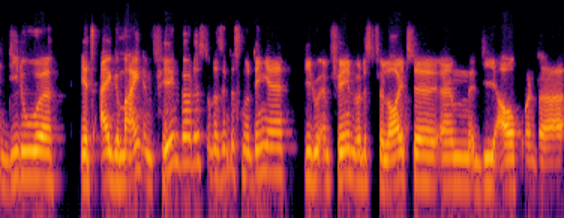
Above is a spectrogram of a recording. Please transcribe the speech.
die du jetzt allgemein empfehlen würdest oder sind es nur Dinge, die du empfehlen würdest für Leute, ähm, die auch unter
